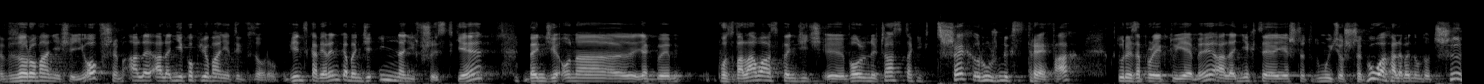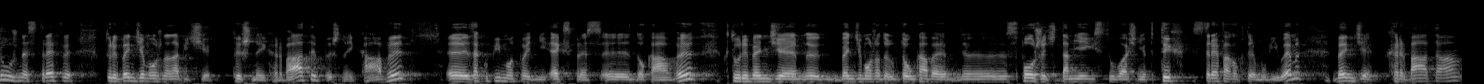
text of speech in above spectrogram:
Wzorowanie się i owszem, ale, ale nie kopiowanie tych wzorów. Więc kawiarenka będzie inna niż wszystkie. Będzie ona jakby pozwalała spędzić e, wolny czas w takich trzech różnych strefach, które zaprojektujemy, ale nie chcę jeszcze tu mówić o szczegółach, ale będą to trzy różne strefy, w których będzie można napić się pysznej herbaty, pysznej kawy. E, Zakupimy odpowiedni ekspres e, do kawy, który będzie, e, będzie można tą, kawę spożyć na miejscu właśnie w tych strefach, o których mówiłem. Będzie herbata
